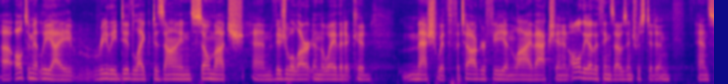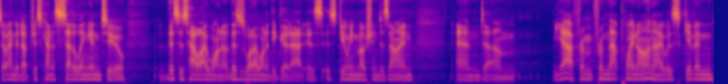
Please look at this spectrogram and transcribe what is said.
uh, ultimately I really did like design so much and visual art and the way that it could mesh with photography and live action and all the other things I was interested in and so ended up just kind of settling into this is how I want to this is what I want to be good at is is doing motion design. And um, yeah from from that point on I was given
